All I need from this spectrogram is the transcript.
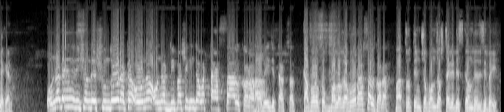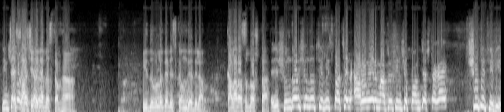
দেখেন। ওনাটা কিন্তু নিঃসন্দেহে সুন্দর একটা ওনা ওনার দুই পাশে কিন্তু আবার টার্সাল করা হ্যাঁ। হবে এই যে টার্সাল। কাপড়ও খুব ভালো কাপড়। টার্সাল করা। মাত্র তিনশো পঞ্চাশ টাকা ডিসকাউন্ট দিয়ে দিছি ভাই। 350 টাকা। বেচতাম হ্যাঁ। ঈদ উপলক্ষে ডিসকাউন্ট দিয়ে দিলাম। কালার আছে দশটা। এই যে সুন্দর সুন্দর থ্রি পিস পাচ্ছেন আরং এর মাত্র তিনশো পঞ্চাশ টাকায় সুতি থ্রি পিস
